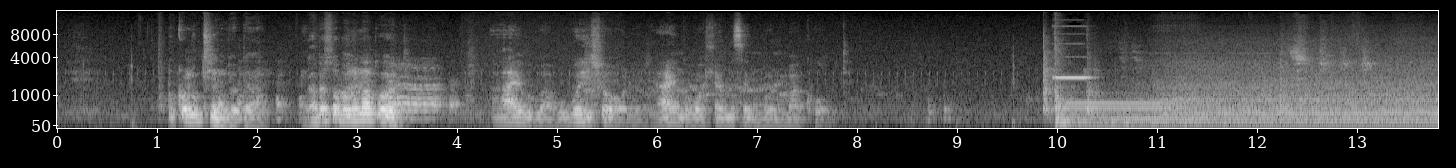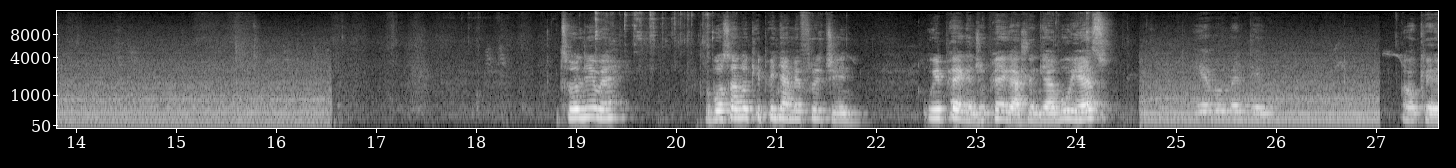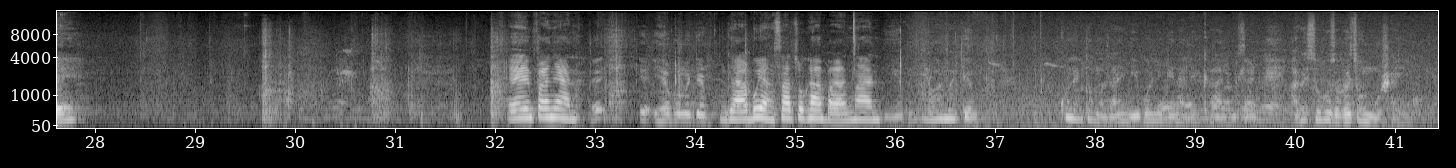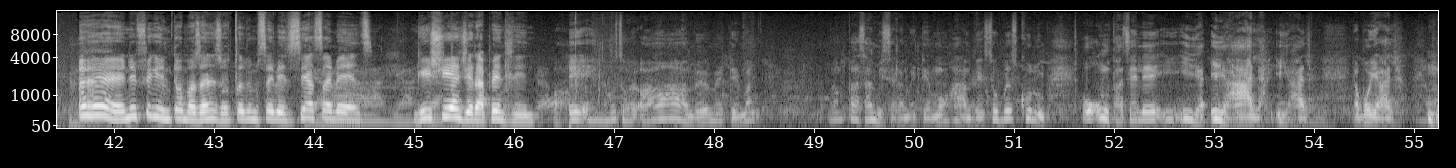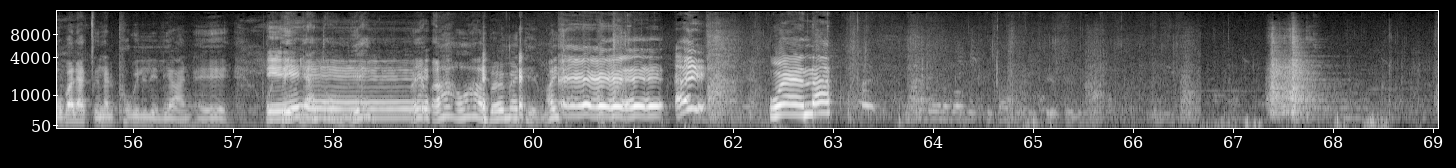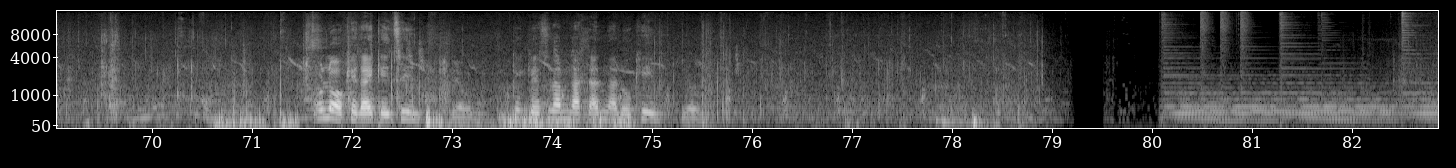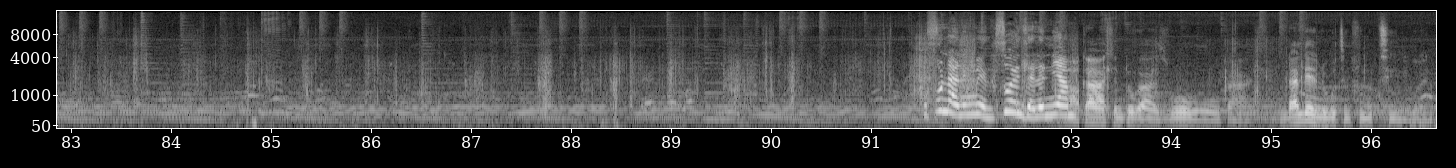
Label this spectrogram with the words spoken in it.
Uqonda ukuthini ndoda? Ngabe sobona umakoti? Hayi ubaba ubuyisholo nje. Hayi ngoba kuhlamise ngibona umakhodi. Tholiwe. Ubosalokhu iphi inyama efrijini. Uyipheke nje upheke kahle ngiyabuya yeso. Yebo madam. Okay. Eh mfanyana, Yebo madam. ngiyabuya ngisathi ukuhamba kancane. Yebo madam. Kule ntombazane ngiyibona ingena le ekhaya namhlanje. Abe sekuzokwetha omusha yini? Eh, nifike intombazane izocela umsebenzi, siyasebenza. Ngishiye nje lapha endlini. Eh eh lutho ahambe madam. Ngiphazamisa la madam uhambe sobe sikhulume. Ungiphathele i- i- ihala, ihala. Yabo ihala. Ngoba lagcina liphukile leliyana. Eh. Eh. Yantombi. Eh, ah uhambe madam. Hayi. Ay! Wena Ulokhe la egeyithini. Igeythi lami ngahlali ngalokhiwe. Ufunani kumina? So endleleni yami. Kahle ntokazi, wo kahle. Ngilalela ukuthi ngifuna ukuthini wena.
